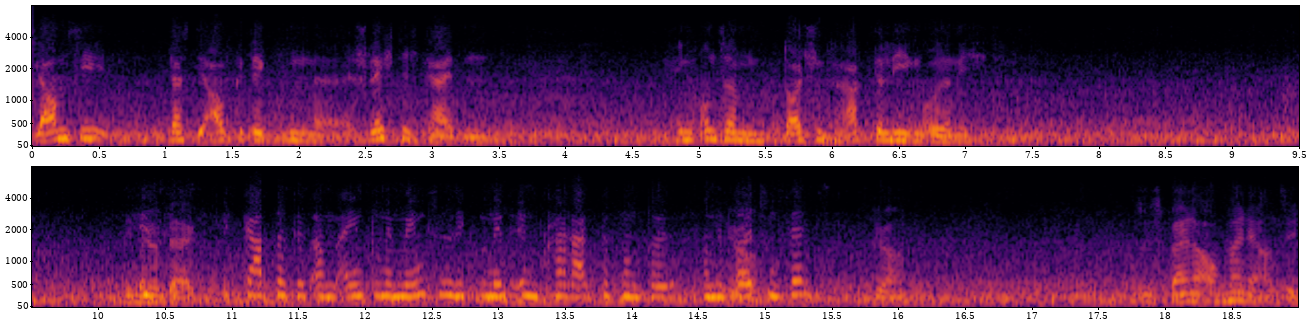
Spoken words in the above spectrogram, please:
Glauben Sie, dass die aufgedeckten äh, Schlechtigkeiten in unserem deutschen Charakter liegen oder nicht? In Nürnberg. Ich, ich glaube, dass das am einzelnen Menschen liegt und nicht im Charakter von, Deu von den Ja. Deutschen selbst. Ja. Das ist beinahe auch meine Ansicht.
